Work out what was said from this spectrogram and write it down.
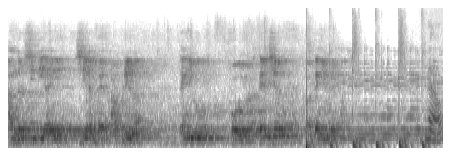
under CTI CFF umbrella. Thank you for your attention. Uh, thank you very much. Now,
